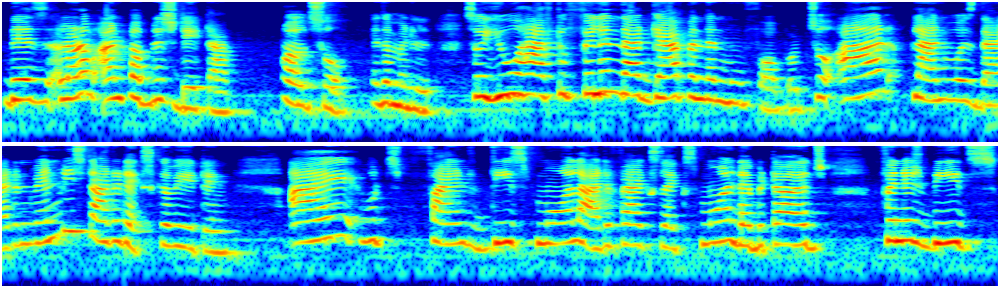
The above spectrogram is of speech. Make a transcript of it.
there's a lot of unpublished data also in the middle. So you have to fill in that gap and then move forward. So our plan was that and when we started excavating i would find these small artifacts like small debitage finished beads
